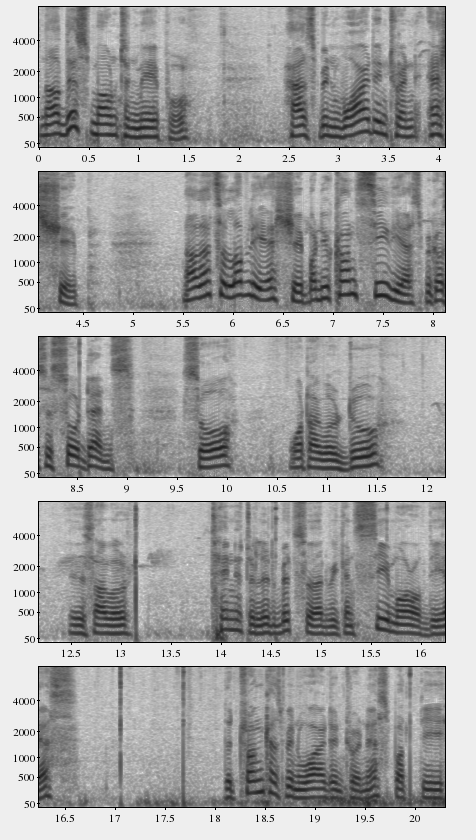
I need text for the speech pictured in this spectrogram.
Now this mountain maple has been wired into an S shape now that's a lovely S shape, but you can't see the S because it's so dense. So what I will do is I will thin it a little bit so that we can see more of the S. The trunk has been wired into an S, but the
